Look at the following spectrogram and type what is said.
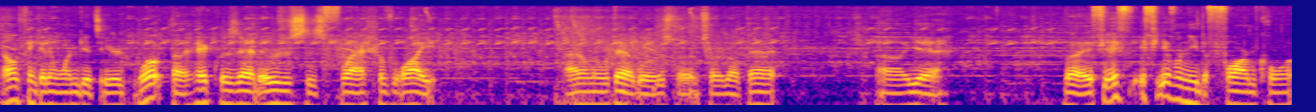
I don't think anyone gets eared. What the heck was that? There was just this flash of light. I don't know what that was, sorry about that. Uh, yeah. But if, if, if you ever need to farm coin,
